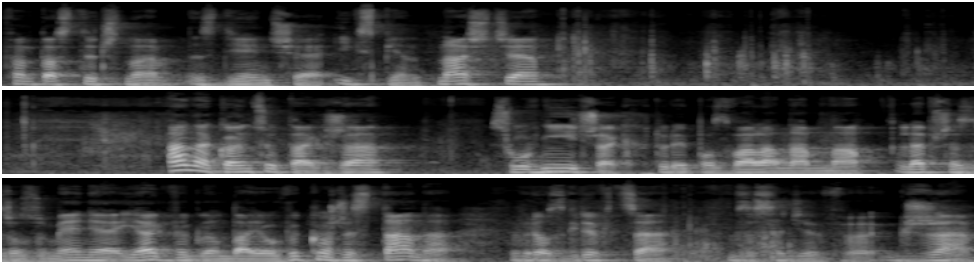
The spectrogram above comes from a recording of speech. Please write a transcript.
Fantastyczne zdjęcie X15. A na końcu także słowniczek, który pozwala nam na lepsze zrozumienie, jak wyglądają wykorzystane w rozgrywce, w zasadzie w grze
